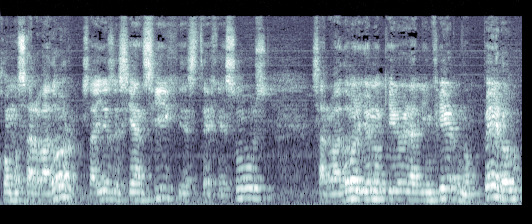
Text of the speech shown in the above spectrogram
como Salvador. O sea, ellos decían, sí, este, Jesús, Salvador, yo no quiero ir al infierno, pero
